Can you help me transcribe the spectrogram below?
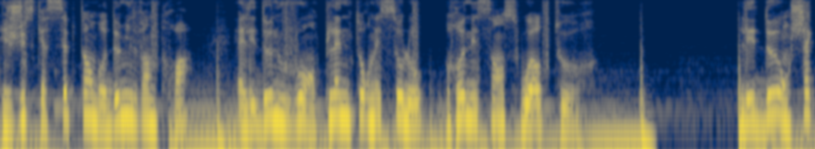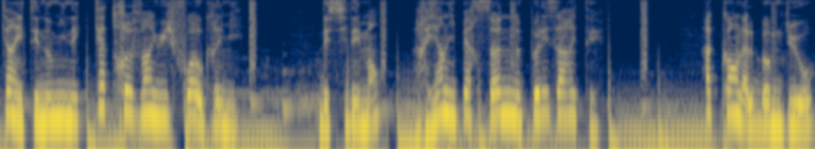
et jusqu'à septembre 2023, elle est de nouveau en pleine tournée solo Renaissance World Tour. Les deux ont chacun été nominés 88 fois au Grammy. Décidément, rien ni personne ne peut les arrêter. À quand l'album duo?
